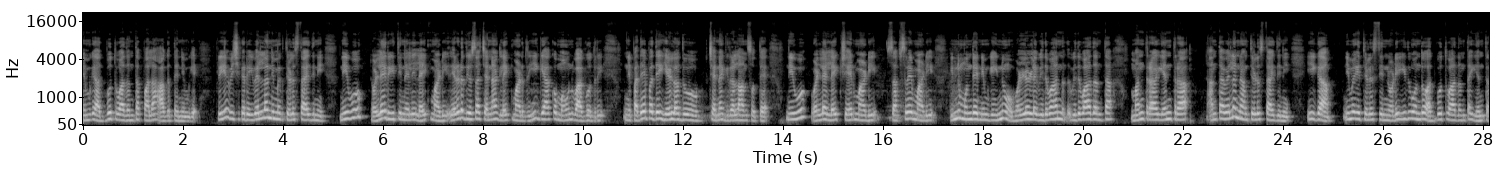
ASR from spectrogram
ನಿಮಗೆ ಅದ್ಭುತವಾದಂಥ ಫಲ ಆಗುತ್ತೆ ನಿಮಗೆ. ಪ್ರಿಯ ವೀಕ್ಷಕರೇ, ಇವೆಲ್ಲ ನಿಮಗೆ ತಿಳಿಸ್ತಾ ಇದ್ದೀನಿ. ನೀವು ಒಳ್ಳೆ ರೀತಿಯಲ್ಲಿ ಲೈಕ್ ಮಾಡಿ, ಎರಡು ದಿವಸ ಚೆನ್ನಾಗಿ ಲೈಕ್ ಮಾಡಿದ್ರಿ ಈಗ ಯಾಕೋ ಮೌನವಾಗೋದ್ರಿ ಪದೇ ಪದೇ ಹೇಳೋದು ಚೆನ್ನಾಗಿರಲ್ಲ ಅನಿಸುತ್ತೆ. ನೀವು ಒಳ್ಳೆ ಲೈಕ್, ಶೇರ್ ಮಾಡಿ, ಸಬ್ಸ್ಕ್ರೈಬ್ ಮಾಡಿ. ಇನ್ನು ಮುಂದೆ ನಿಮಗೆ ಇನ್ನೂ ಒಳ್ಳೊಳ್ಳೆ ವಿಧವಾನ್ ವಿಧವಾದಂಥ ಮಂತ್ರ, ಯಂತ್ರ ಅಂಥವೆಲ್ಲ ನಾನು ತಿಳಿಸ್ತಾ ಇದ್ದೀನಿ. ಈಗ ನಿಮಗೆ ತಿಳಿಸ್ತೀನಿ ನೋಡಿ, ಇದು ಒಂದು ಅದ್ಭುತವಾದಂಥ ಯಂತ್ರ.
